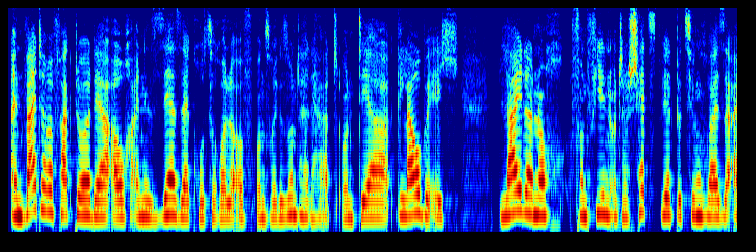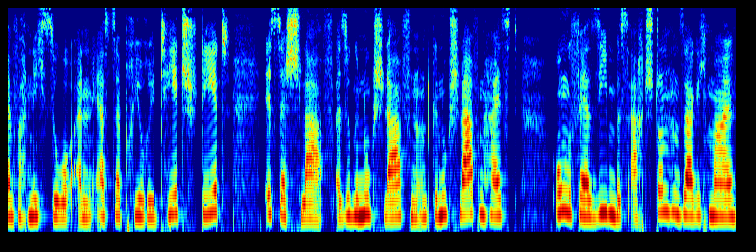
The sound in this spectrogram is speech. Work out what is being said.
ein weiterer Faktor, der auch eine sehr, sehr große Rolle auf unsere Gesundheit hat und der, glaube ich, leider noch von vielen unterschätzt wird, beziehungsweise einfach nicht so an erster Priorität steht, ist der Schlaf. Also genug schlafen. Und genug schlafen heißt ungefähr sieben bis acht Stunden, sage ich mal.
